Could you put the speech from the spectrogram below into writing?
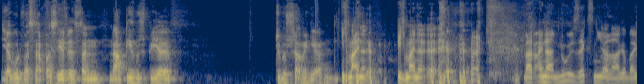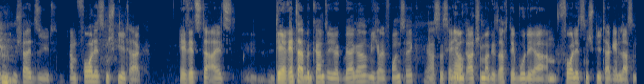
Ja gut, was da passiert ist dann nach diesem Spiel, typisch Arminia. Ich meine, ich meine, äh, nach einer 0-6-Niederlage bei Lüdenscheid Süd am vorletzten Spieltag ersetzte als der Retter bekannte Jörg Berger, Michael Fronzek, hast es ja, ja. eben gerade schon mal gesagt, der wurde ja am vorletzten Spieltag entlassen.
